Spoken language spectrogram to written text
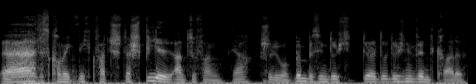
äh, das Comic nicht Quatsch, das Spiel anzufangen. Ja, Entschuldigung, bin ein bisschen durch, äh, durch den Wind gerade.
